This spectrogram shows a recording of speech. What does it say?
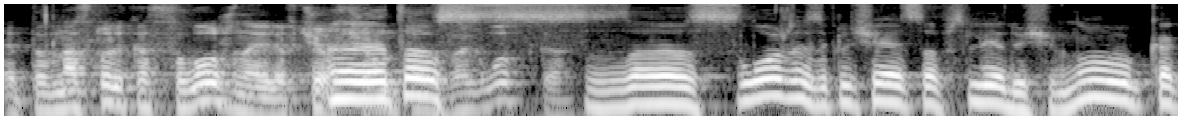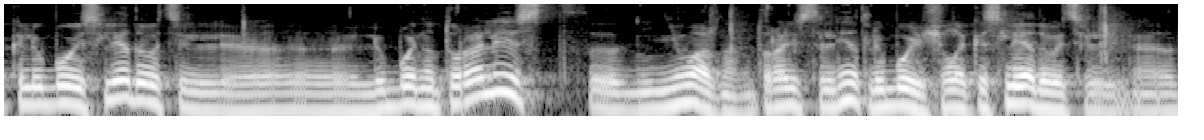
это настолько сложно или в чем Это загвоздка? Сложность заключается в следующем. Ну, как любой исследователь, э, любой натуралист, э, неважно, натуралист или нет, любой человек-исследователь, э,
